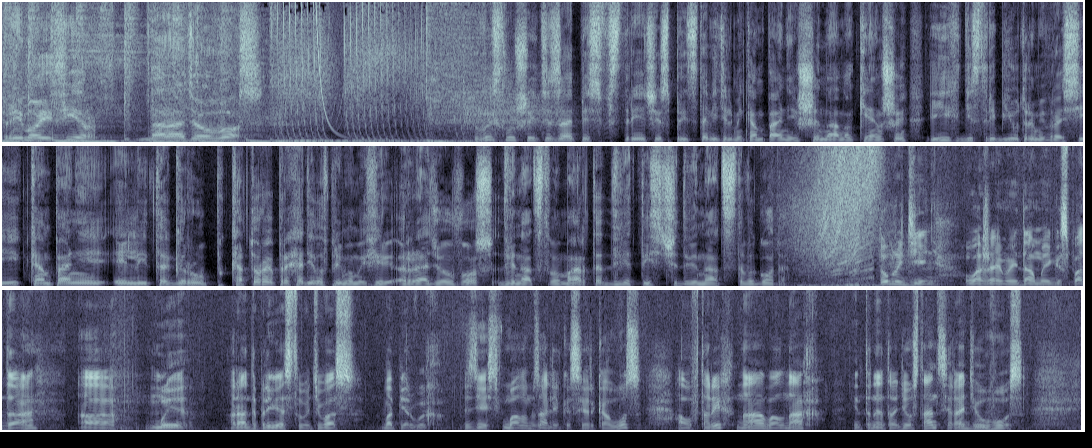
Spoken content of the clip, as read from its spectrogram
Прямой эфир на Радио ВОЗ. Вы слушаете запись встречи с представителями компании Shinano Kenshi и их дистрибьюторами в России, компанией Elita Group, которая проходила в прямом эфире Радио ВОЗ 12 марта 2012 года. Добрый день, уважаемые дамы и господа. А, мы рады приветствовать вас, во-первых, здесь, в малом зале КСРК ВОЗ, а во-вторых, на волнах интернет-радиостанции «Радио ВОЗ».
